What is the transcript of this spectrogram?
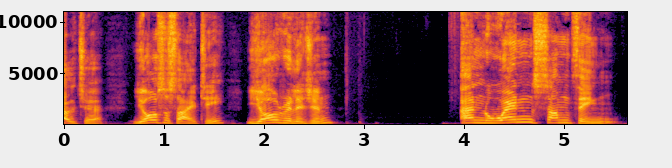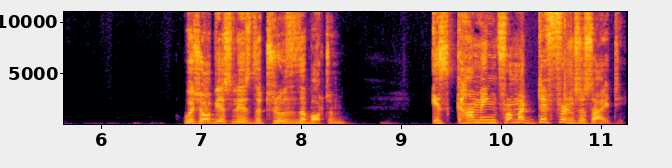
culture, your society, your religion, and when something, which obviously is the truth at the bottom, is coming from a different society,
